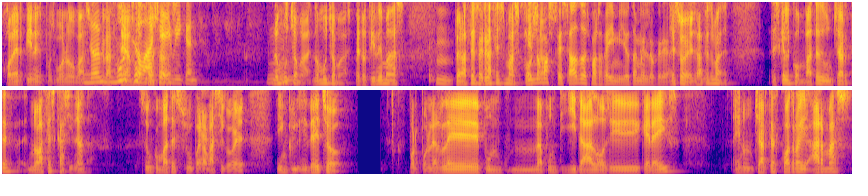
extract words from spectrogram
Joder, tiene, pues bueno, vas No es crafteando mucho más cosas. gaming que No mucho más, no mucho más, pero tiene más. Pero haces, Hmm. Pero haces más Siendo cosas. más pesado es más gamey, yo también lo creo. Eso es, haces más. Es que el combate de Uncharted no haces casi nada. Es un combate súper básico. que y de hecho, por ponerle pun- una puntillita a algo si queréis, en Uncharted 4 hay armas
